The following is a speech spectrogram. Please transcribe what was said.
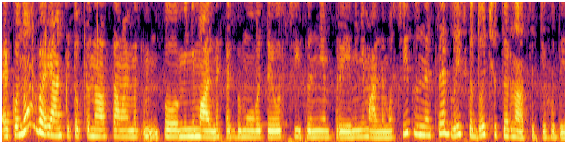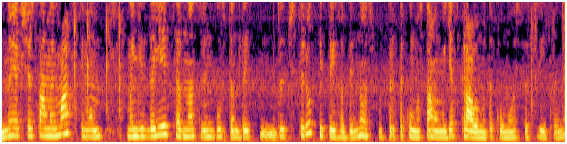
економ варіанті, тобто на саме по мінімальних, так би мовити, освітленні при мінімальному освітленні, це близько до 14 годин. Ну, якщо саме максимум, мені здається, в нас він був там десь до 4-5 годин. Ну, при такому самому яскравому такому освітленні.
